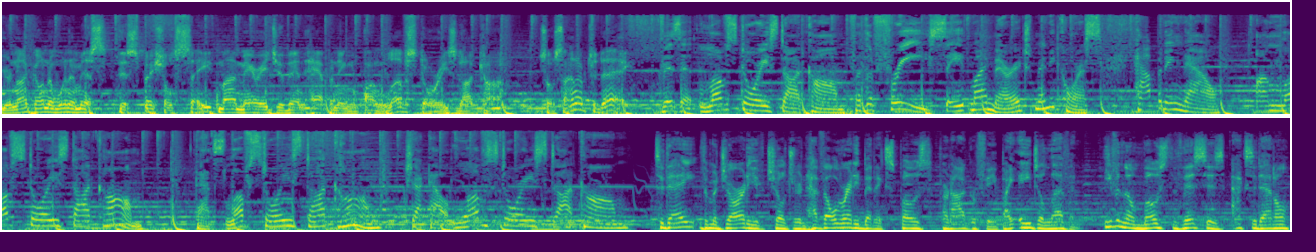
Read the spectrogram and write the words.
you're not going to want to miss this special Save My Marriage event happening on lovestories.com. So sign up today. Visit lovestories.com for the free Save My Marriage mini course happening now on lovestories.com. That's lovestories.com. Check out lovestories.com. Today, the majority of children have already been exposed to pornography by age 11. Even though most of this is accidental,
